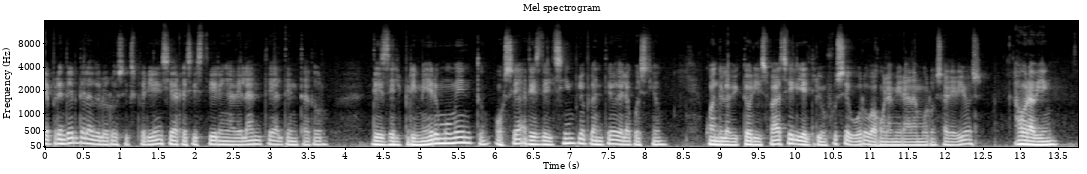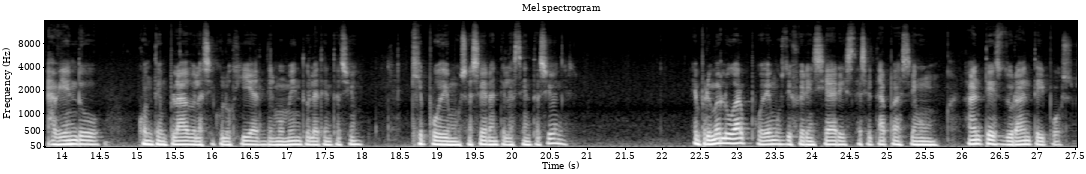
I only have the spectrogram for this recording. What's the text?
y aprender de la dolorosa experiencia a resistir en adelante al tentador, desde el primer momento, o sea, desde el simple planteo de la cuestión, cuando la victoria es fácil y el triunfo seguro bajo la mirada amorosa de Dios. Ahora bien, habiendo contemplado la psicología del momento de la tentación, ¿qué podemos hacer ante las tentaciones? En primer lugar, podemos diferenciar estas etapas en un antes, durante y pos.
